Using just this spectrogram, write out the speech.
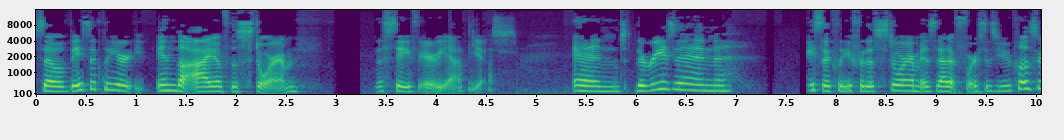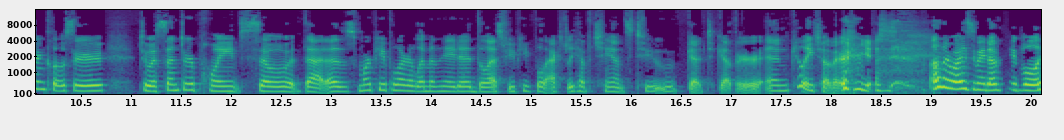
So basically, you're in the eye of the storm, the safe area. Yes. And the reason basically for the storm is that it forces you closer and closer to a center point so that as more people are eliminated the last few people actually have a chance to get together and kill each other. Yes. Otherwise you might have people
